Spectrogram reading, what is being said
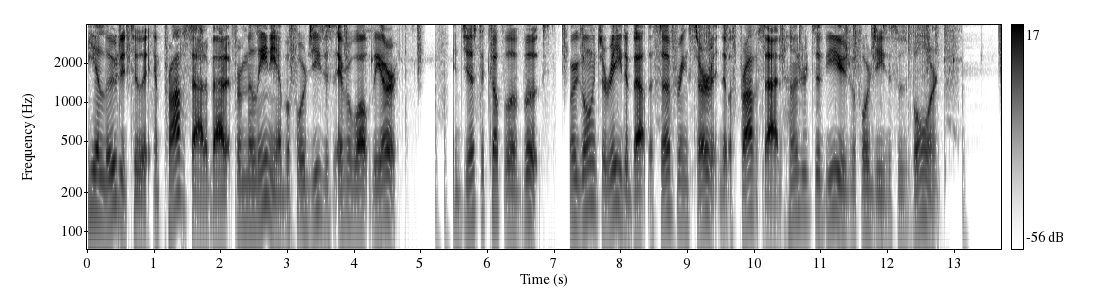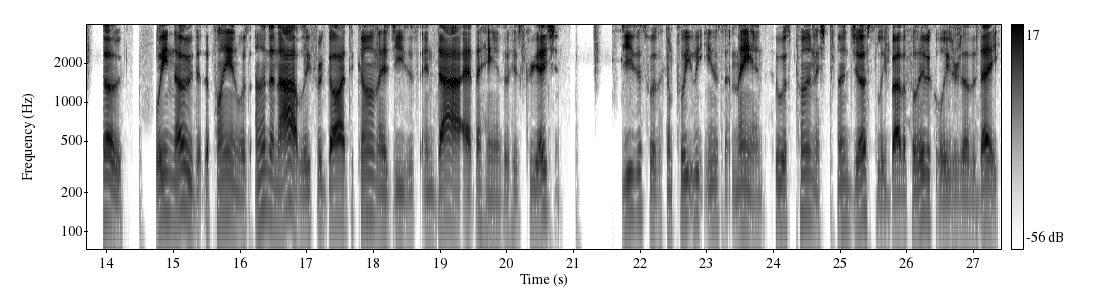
He alluded to it and prophesied about it for millennia before Jesus ever walked the earth. In just a couple of books, we're going to read about the suffering servant that was prophesied hundreds of years before Jesus was born. So, we know that the plan was undeniably for God to come as Jesus and die at the hands of his creation. Jesus was a completely innocent man who was punished unjustly by the political leaders of the day.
